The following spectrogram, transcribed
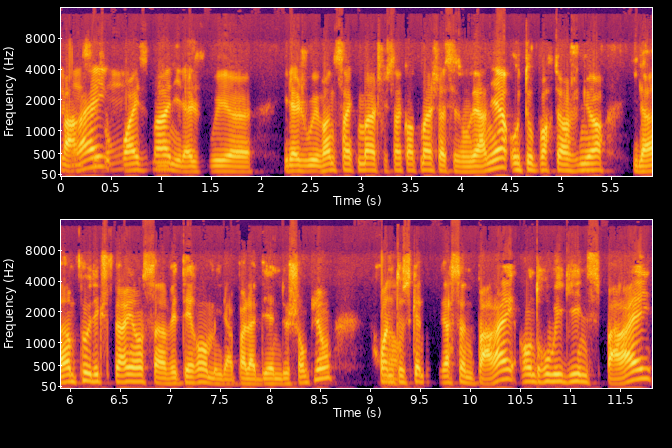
pareil. Wiseman, il a joué, il a joué 25 matchs ou 50 matchs la saison dernière. Otto Porter Jr., il a un peu d'expérience, c'est un vétéran, mais il n'a pas l'ADN de champion. Juan. Toscano Anderson, pareil. Andrew Wiggins, pareil.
